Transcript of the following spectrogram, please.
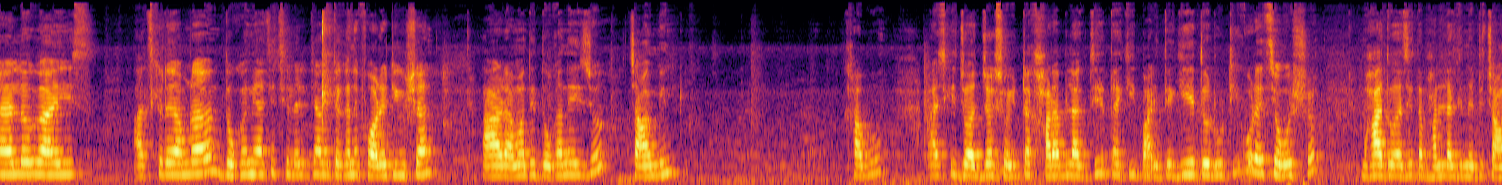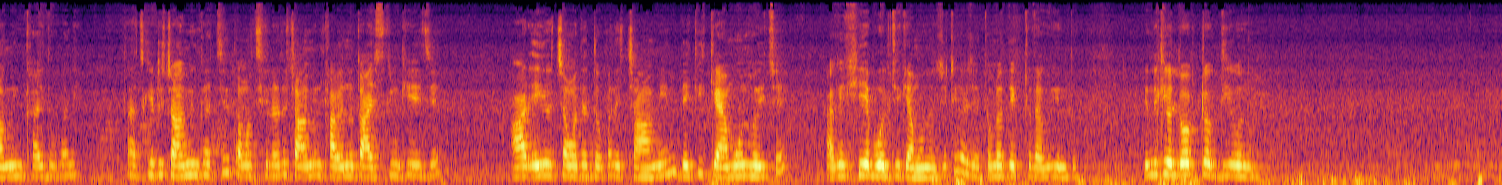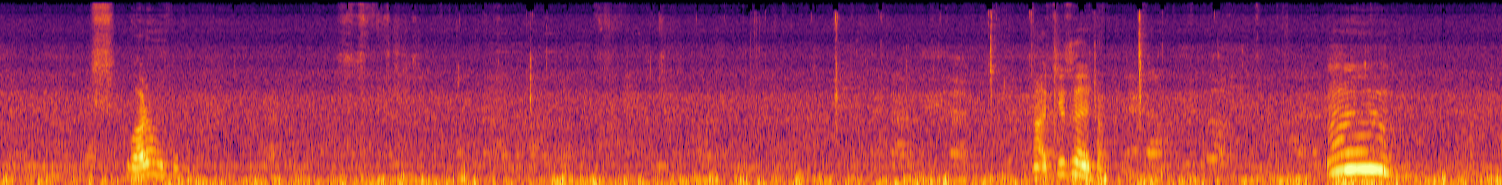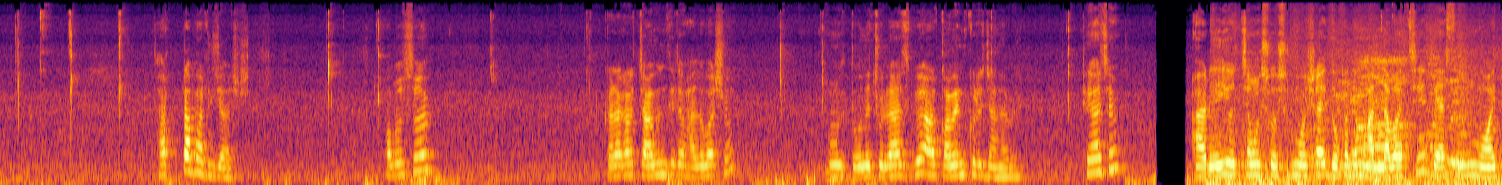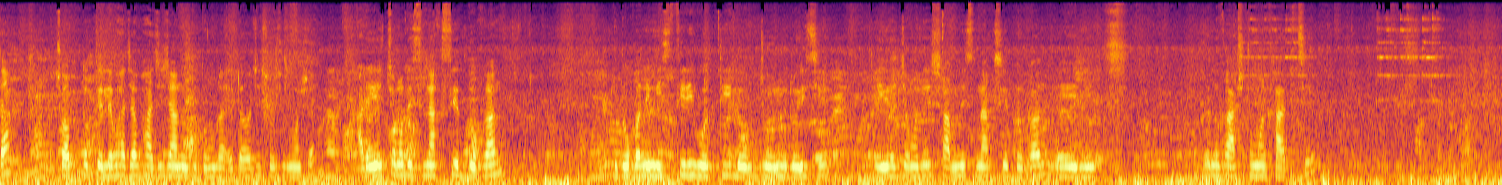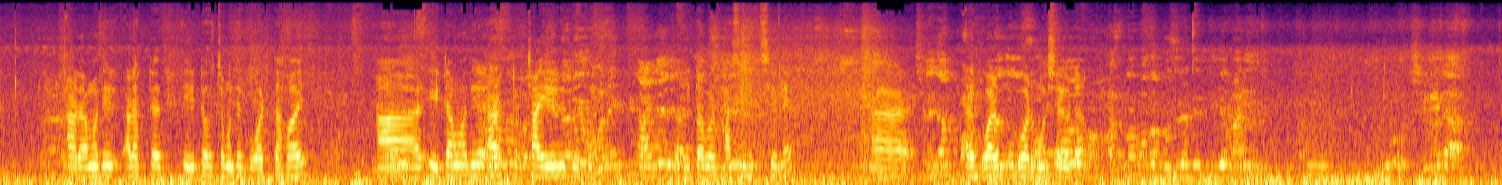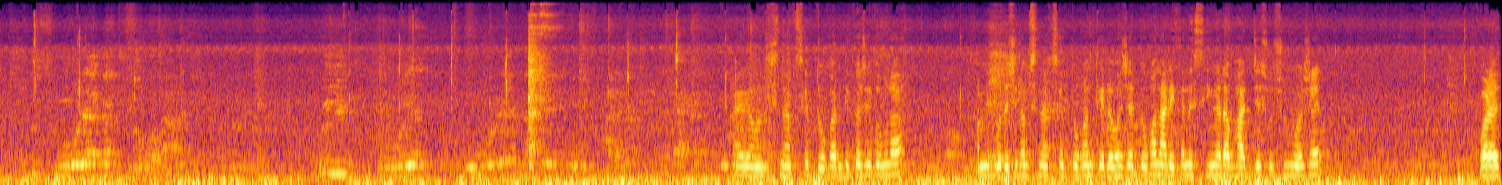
Hello guys, আজকে আমরা দোকানে আছি ছেলের জানো তো এখানে পরে টিউশন। আর আমাদের দোকানে যে চাউমিন খাব। আজকে জ্বর শরীরটা খারাপ লাগছে, তাই কি বাড়িতে গিয়ে তো রুটি করেছে অবশ্য। ভাতও আছে, তা ভালো লাগছে না, একটু চাউমিন খাই দোকানে। তা আজকে একটু চাউমিন খাচ্ছি, তো আমার ছেলে তো চাউমিন খাবে না, তো আইসক্রিম খেয়েছে। আর এই হচ্ছে আমাদের দোকানে চাউমিন, দেখি কেমন হয়েছে। আগে খেয়ে বলছি কেমন হয়েছে, ঠিক আছে? তোমরা দেখতে থাকো কিন্তু। কিন্তু কেউ লোভ টোপ দিও না। গরম খুব কিছু এটা ফাটাফাটি জাস্ট অবশ্যই কারা কারা চাউমিন খেতে ভালোবাসো, আমাদের দোকানে চলে আসবে আর কমেন্ট করে জানাবে। ঠিক আছে? আর এই হচ্ছে আমার শ্বশুর মশাই দোকানে মাল্লা বাচ্ছে বেসন, ময়দা চপ তো তেলে ভাজা, ভাজি জানো তো তোমরা, এটা হচ্ছে শ্বশুর মশাই আর এই হচ্ছে আমাদের স্ন্যাক্সের দোকান। দোকানে মিস্ত্রি, ভর্তি লোকজন রয়েছে। এই হচ্ছে আমাদের সামনে স্ন্যাক্সের দোকান। এই কোনো কাস্টমার খাচ্ছে। আর আমাদের আর একটা এটা হচ্ছে আমাদের বর্তা হয়। আর এটা আমাদের আর একটা চায়ের দোকান। এটা আমার ভাসির ছেলে। আর মশাই ওটা। আমাদের স্ন্যাক্সের দোকান দেখেছ তোমরা? আমি বলেছিলাম স্ন্যাক্সের দোকান, তেলে ভাজার দোকান, আর এখানে সিঙ্গারা ভাজছে শ্বশুর মশাই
